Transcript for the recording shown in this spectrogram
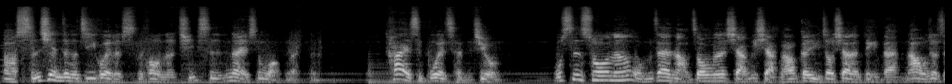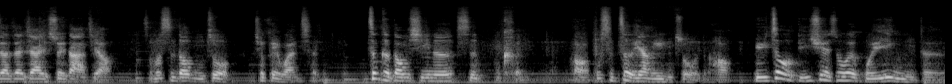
啊、实现这个机会的时候呢，其实那也是枉然的，它也是不会成就的。不是说呢，我们在脑中呢想一想，然后跟宇宙下了订单，然后我就只要在家里睡大觉，什么事都不做就可以完成。这个东西呢是不可能的，啊、哦，不是这样运作的哈、宇宙的确是会回应你的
